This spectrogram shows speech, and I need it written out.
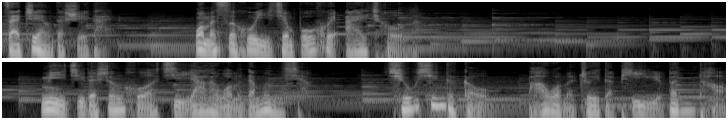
在这样的时代。我们似乎已经不会哀愁了。密集的生活挤压了我们的梦想，求新的狗把我们追得疲于奔逃。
